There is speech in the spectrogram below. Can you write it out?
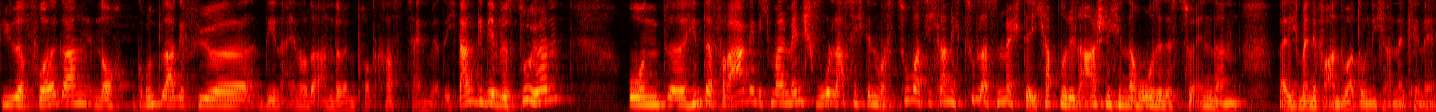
dieser Vorgang noch Grundlage für den ein oder anderen Podcast sein wird. Ich danke dir fürs Zuhören und äh, hinterfrage dich mal, Mensch, wo lasse ich denn was zu, was ich gar nicht zulassen möchte? Ich habe nur den Arsch nicht in der Hose, das zu ändern, weil ich meine Verantwortung nicht anerkenne.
